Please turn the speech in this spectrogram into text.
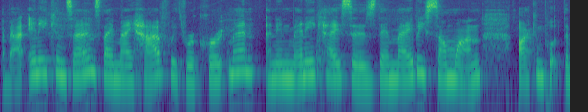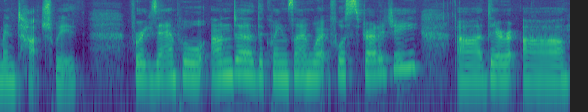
about any concerns they may have with recruitment, and in many cases, there may be someone I can put them in touch with. For example, under the Queensland Workforce Strategy, uh, there are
